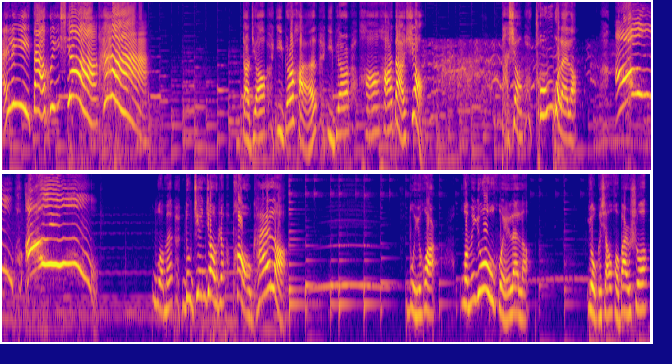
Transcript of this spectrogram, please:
艾丽，大灰象！哈哈！大家一边喊一边哈哈大笑。大象冲过来了，嗷嗷！我们都尖叫着跑开了。不一会儿，我们又回来了。有个小伙伴说：“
